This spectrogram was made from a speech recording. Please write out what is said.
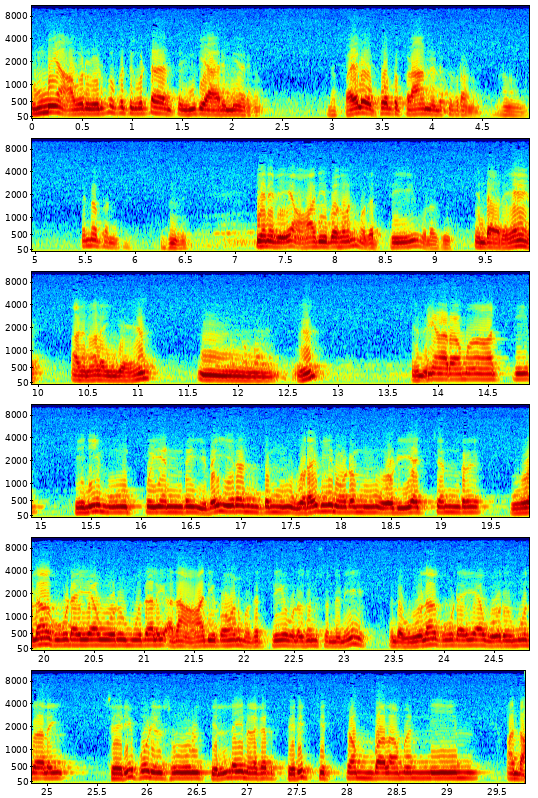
உண்மையாக அவர் விருப்பத்துக்கு விட்டா இந்தியா அருமையா இருக்கும் இந்த பயலை போட்டு பிரான் எடுத்து பிராணம் என்ன பண்றது எனவே ஆதிபகவன் முதற்றி உலகு என்றாரே அதனால இங்க உம், உம், மூப்பு என்று இவை இரண்டும் உறவினோடும் ஒழியச் சென்று உலகுடைய ஒரு முதலை அதான் ஆதிபவன் முதற்றே உலகுன்னு சொன்னனே அந்த உலகுடைய ஒரு முதலை செறிபொழில் சூழ் தில்லை நகர் திருச்சிற்றம்பலமன்னி அந்த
